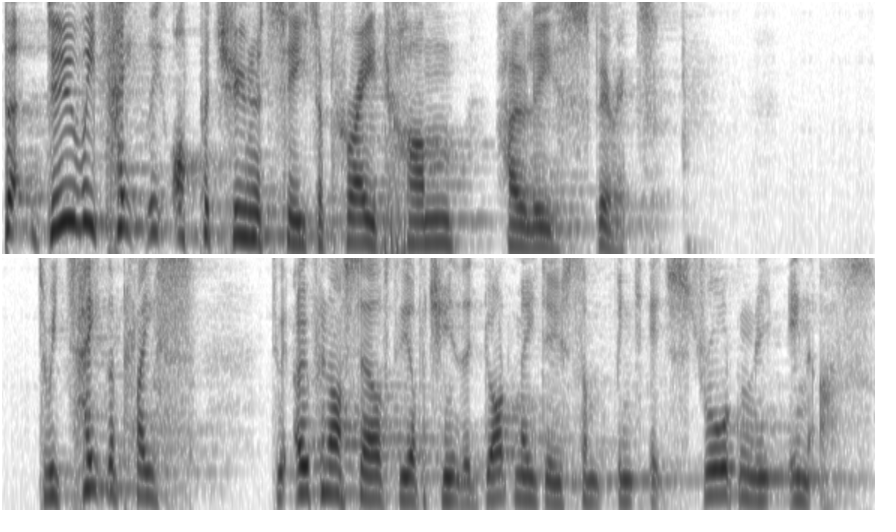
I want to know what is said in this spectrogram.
but do we take the opportunity to pray, Come, Holy Spirit? Do we take the place, do we open ourselves to the opportunity that God may do something extraordinary in us?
